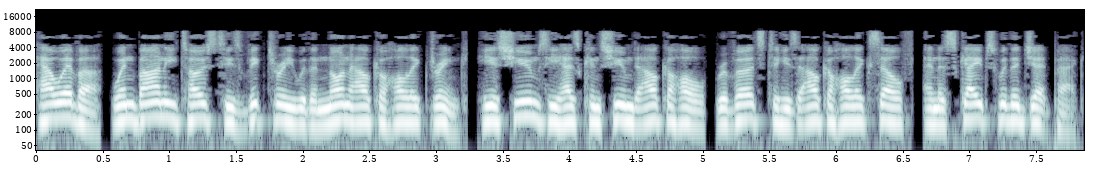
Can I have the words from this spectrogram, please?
However, when Barney toasts his victory with a non-alcoholic drink, he assumes he has consumed alcohol, reverts to his alcoholic self, and escapes with a jetpack.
